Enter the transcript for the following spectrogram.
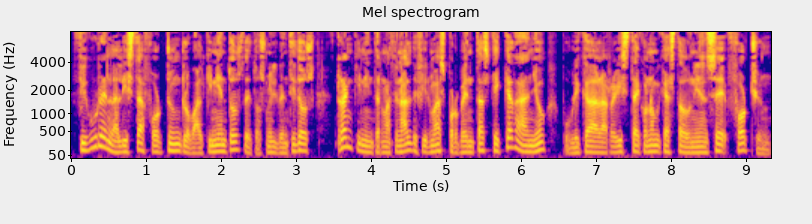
figura en la lista Fortune Global 500 de 2022, ranking internacional de firmas por ventas que cada año publica la revista económica estadounidense Fortune.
